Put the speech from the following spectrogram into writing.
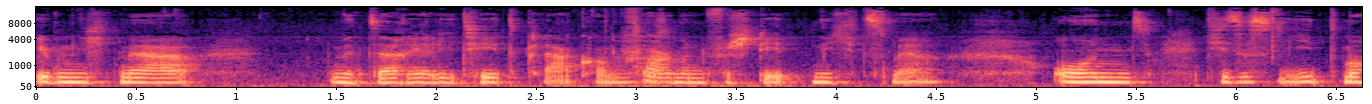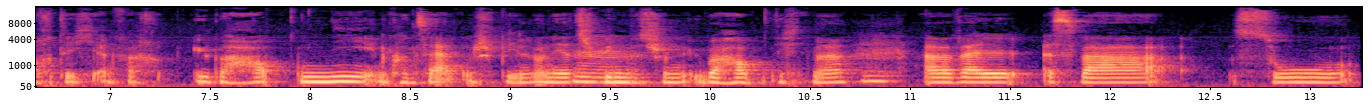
eben nicht mehr mit der Realität klarkommt. Voll. Also man versteht nichts mehr. Und dieses Lied mochte ich einfach überhaupt nie in Konzerten spielen. Und jetzt mhm. spielen wir es schon überhaupt nicht mehr. Mhm. Aber weil es war so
